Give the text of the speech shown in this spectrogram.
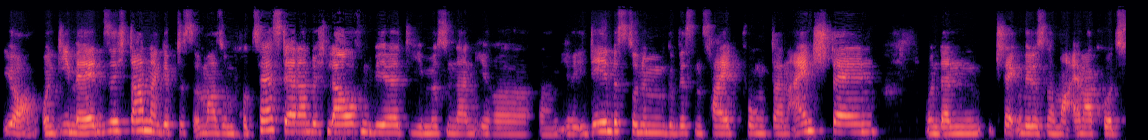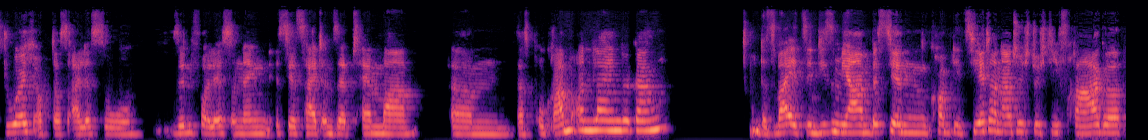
ja, und die melden sich dann. Dann gibt es immer so einen Prozess, der dann durchlaufen wird. Die müssen dann ihre, ähm, ihre Ideen bis zu einem gewissen Zeitpunkt dann einstellen. Und dann checken wir das nochmal einmal kurz durch, ob das alles so sinnvoll ist. Und dann ist jetzt halt im September ähm, das Programm online gegangen. Und das war jetzt in diesem Jahr ein bisschen komplizierter natürlich durch die Frage,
